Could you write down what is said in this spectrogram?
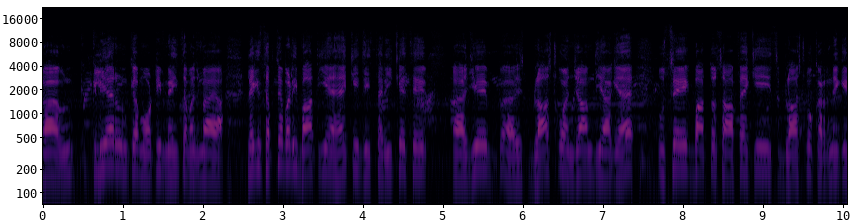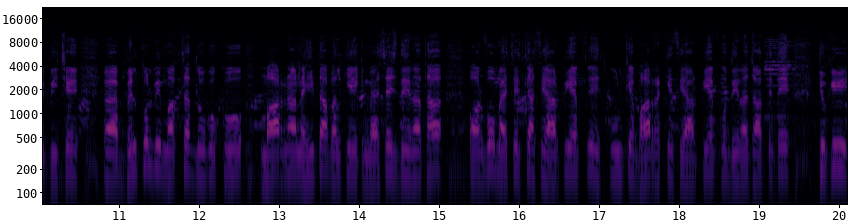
क्लियर उनका मोटिव नहीं समझ में आया। लेकिन सबसे बड़ी बात यह है कि जिस तरीके से ये ब्लास्ट को अंजाम दिया गया है, उससे एक बात तो साफ़ है कि इस ब्लास्ट को करने के पीछे बिल्कुल भी मकसद लोगों को मारना नहीं था, बल्कि एक मैसेज देना था, और वो मैसेज का सीआरपीएफ स्कूल के बाहर रख के सीआरपीएफ को देना चाहते थे, क्योंकि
